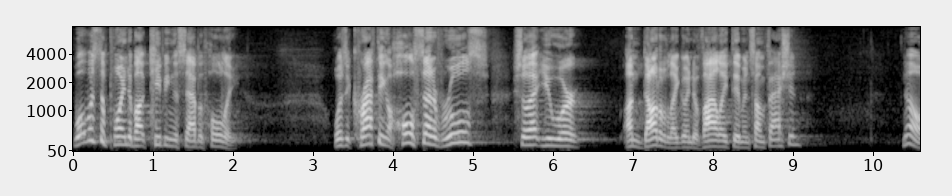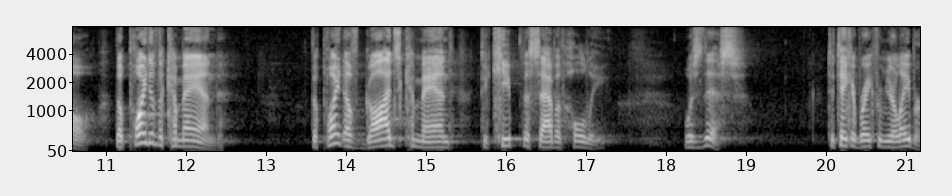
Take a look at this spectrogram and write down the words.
What was the point about keeping the Sabbath holy? Was it crafting a whole set of rules so that you were undoubtedly going to violate them in some fashion? No. The point of the command, the point of God's command to keep the Sabbath holy was this to take a break from your labor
